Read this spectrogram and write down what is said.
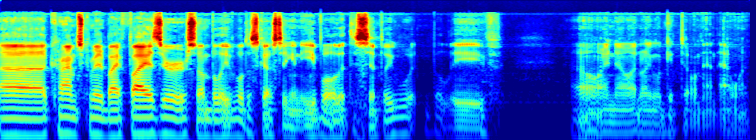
Uh, crimes committed by Pfizer are so unbelievable, disgusting, and evil that they simply wouldn't believe. Oh, I know. I don't even get on that, that one.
